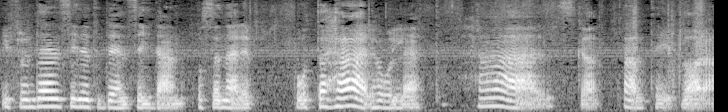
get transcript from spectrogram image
ifrån den sidan till den sidan och sen är det på det här hållet. Här ska alltid vara.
